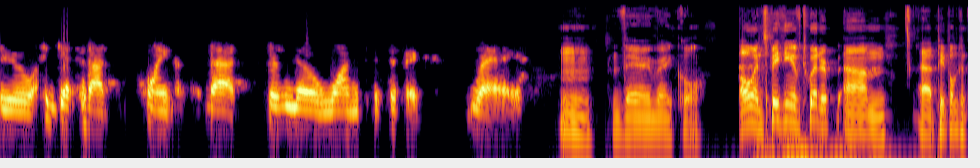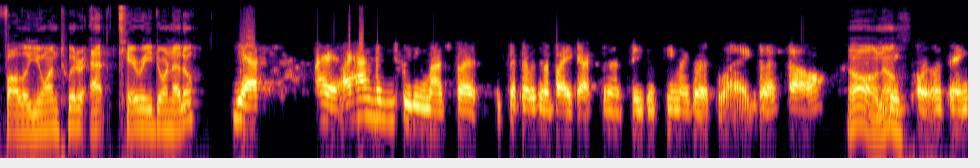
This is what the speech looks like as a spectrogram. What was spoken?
to to get to that point that there's no one specific way. hmm Very, very cool. Oh, and speaking of Twitter, um, uh, people can follow you on Twitter at Karey Dornetto. Yes, I, I haven't been tweeting much, but except I was in a bike accident, so you can see my gross leg that I fell. Oh no. Portland thing.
